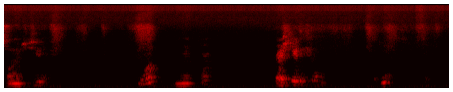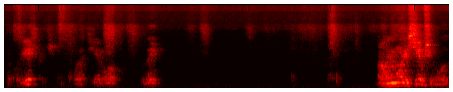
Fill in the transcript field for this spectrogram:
Кулішки сонним чи світиш? Во? Угу. Так. Теж світиш що? То кулішка чи? Оці о, великі. А вони може сівші були.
